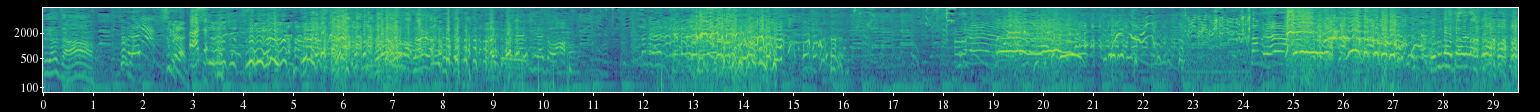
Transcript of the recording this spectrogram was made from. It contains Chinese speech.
走走。四个人，四个人。啊，这。我老单了。继续来走啊。三个人。三个人。我都闹单了。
